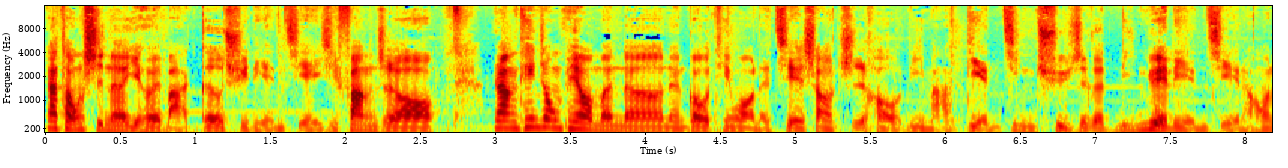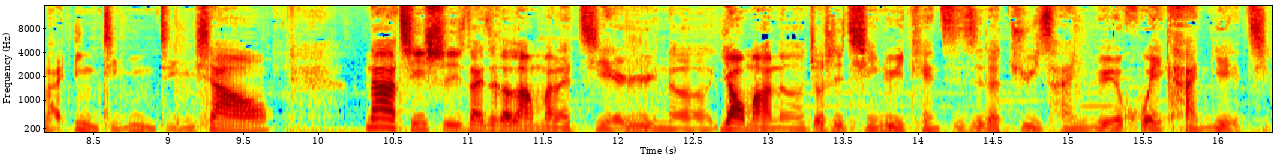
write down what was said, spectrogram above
那同时呢，也会把歌曲连接一起放着哦，让听众朋友们呢能够听完我的介绍之后，立马点进去这个音乐连接，然后来应景应景一下哦。那其实，在这个浪漫的节日呢，要么呢就是情侣甜滋滋的聚餐、约会、看夜景。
